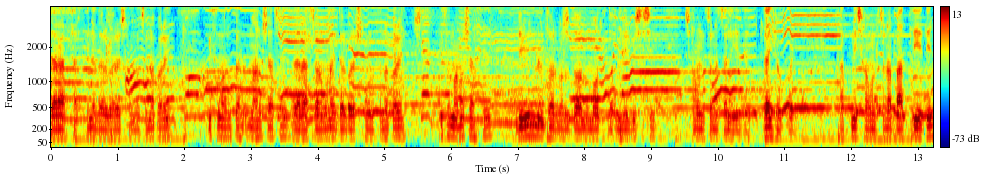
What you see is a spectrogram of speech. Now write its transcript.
যারা সার্সিনা দরবারের সমালোচনা করে, কিছু মানুষ আছে যারা চরমনাই দরবারের সমালোচনা করে, কিছু মানুষ আছে বিভিন্ন দরবার, দল, মত নির্বিশেষে সমালোচনা চালিয়ে দেয়। যাই হোক ভাই, আপনি সমালোচনা বাদ দিয়ে দিন।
